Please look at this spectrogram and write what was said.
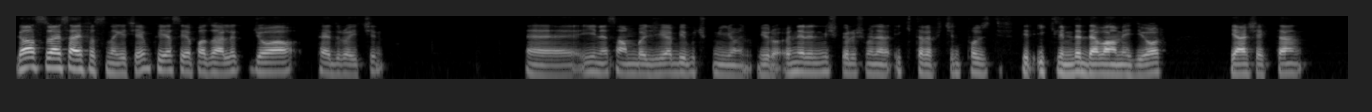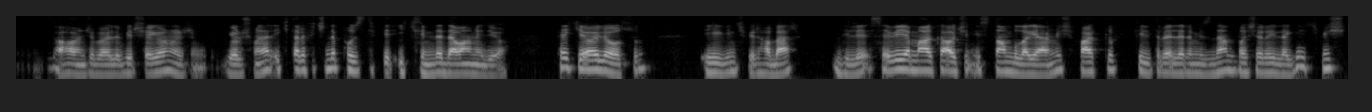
Galatasaray sayfasına geçelim. Kıyasaya pazarlık Joao Pedro için ee, yine Sambacı'ya 1,5 milyon euro önerilmiş. Görüşmeler iki taraf için pozitif bir iklimde devam ediyor. Gerçekten daha önce böyle bir şey görmemişim. Görüşmeler iki taraf için de pozitif bir iklimde devam ediyor. Peki öyle olsun. İlginç bir haber dili. Seviye marka için İstanbul'a gelmiş. Farklı filtrelerimizden başarıyla geçmiş.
